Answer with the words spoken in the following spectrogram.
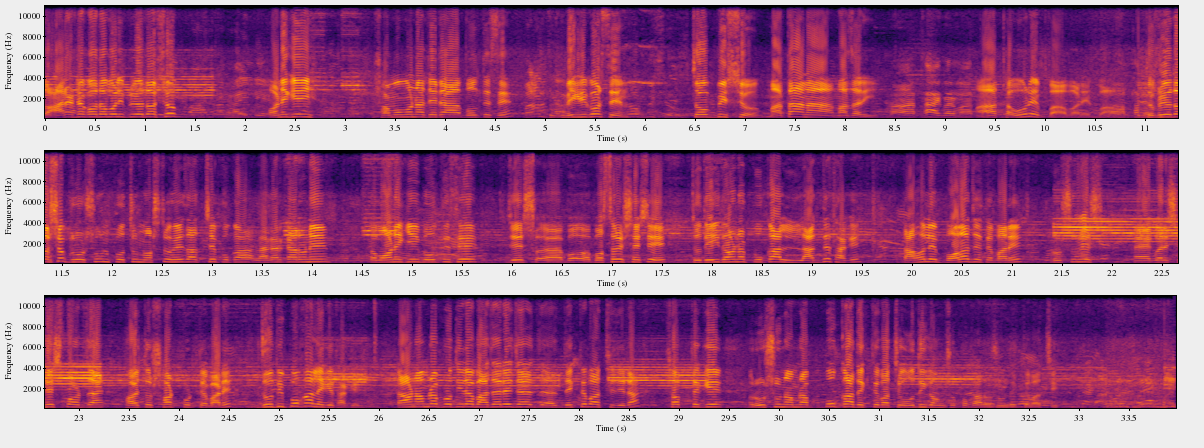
তো আর একটা কথা বলি প্রিয় দর্শক অনেকেই সম্ভাবনা যেটা বলতেছে বিক্রি করছেন? চব্বিশশো। মাথা না মাঝারি? মাথা ওরে বাবা। রে বাবা তো প্রিয় দর্শক রসুন প্রচুর নষ্ট হয়ে যাচ্ছে পোকা লাগার কারণে। তবে অনেকেই বলতেছে যে বছরের শেষে যদি এই ধরনের পোকা লাগতে থাকে, তাহলে বলা যেতে পারে রসুনের একবারে শেষ পর্যায়ে হয়তো শর্ট পড়তে পারে, যদি পোকা লেগে থাকে। কারণ আমরা প্রতিটা বাজারে যা দেখতে পাচ্ছি যেটা সব থেকে রসুন আমরা পোকা দেখতে পাচ্ছি, অধিকাংশ পোকা রসুন দেখতে পাচ্ছি।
